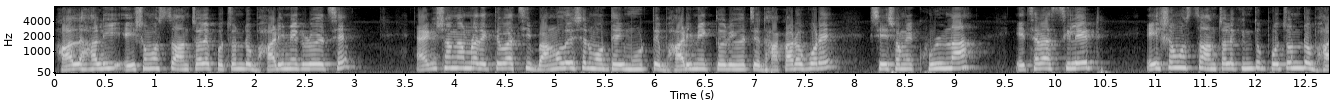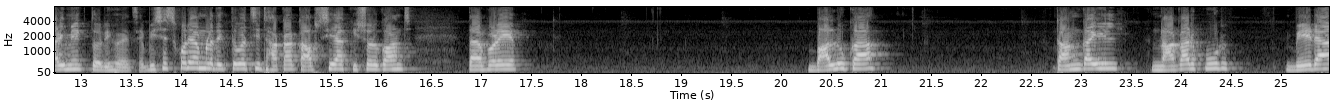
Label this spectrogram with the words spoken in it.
হালহালি, এই সমস্ত অঞ্চলে প্রচণ্ড ভারী মেঘ রয়েছে। একই সঙ্গে আমরা দেখতে পাচ্ছি বাংলাদেশের মধ্যে এই মুহূর্তে ভারী মেঘ তৈরি হয়েছে ঢাকার ওপরে, সেই সঙ্গে খুলনা, এছাড়া সিলেট, এই সমস্ত অঞ্চলে কিন্তু প্রচণ্ড ভারী মেঘ তৈরি হয়েছে। বিশেষ করে আমরা দেখতে পাচ্ছি ঢাকা, কাপসিয়া, কিশোরগঞ্জ, তারপরে বালুকা, টাঙ্গাইল, নাগারপুর, বেড়া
